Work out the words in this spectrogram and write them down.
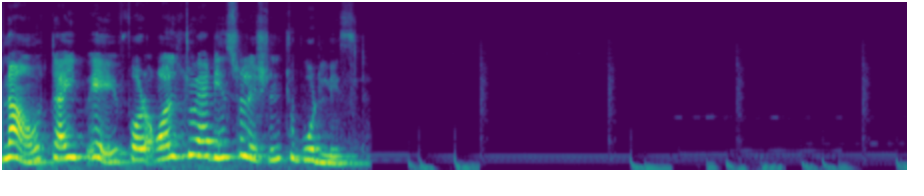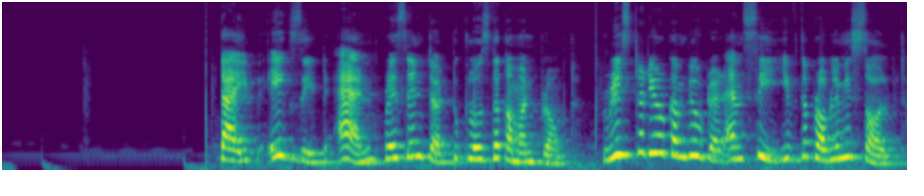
Now type A for all to add installation to boot list. Type exit and press enter to close the command prompt. Restart your computer and see if the problem is solved.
